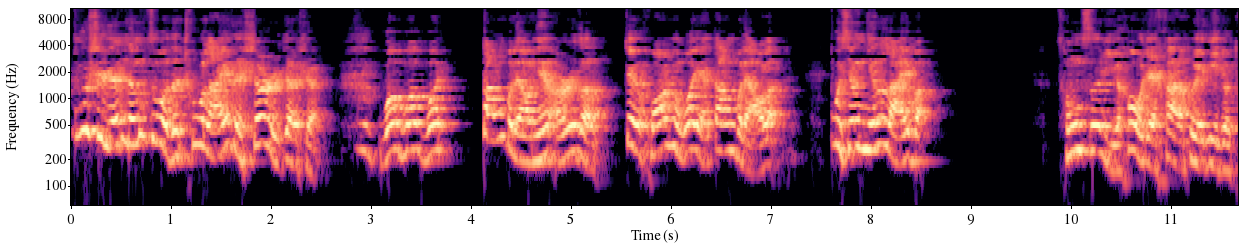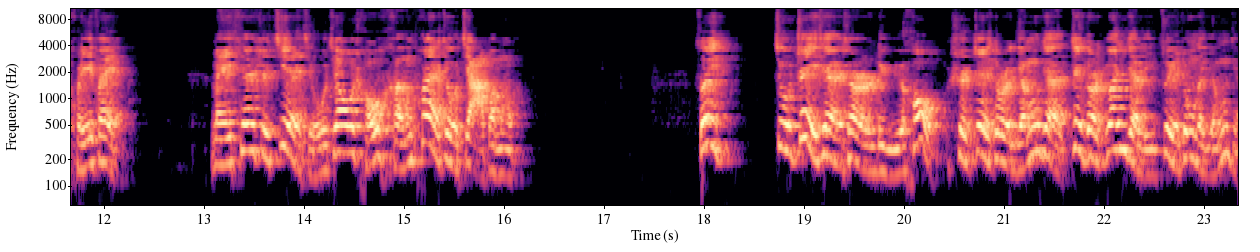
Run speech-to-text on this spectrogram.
不是人能做得出来的事儿，这是我我我当不了您儿子了，这皇上我也当不了了。不行，您来吧。从此以后，这汉惠帝就颓废了，每天是借酒浇愁，很快就驾崩了。所以。就这件事儿，吕后是这对赢家、这对冤家里最终的赢家。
